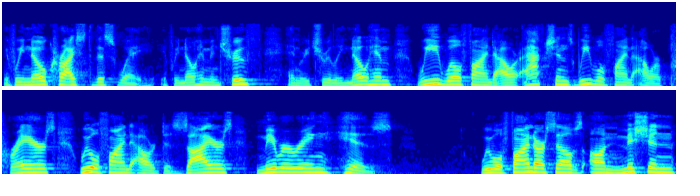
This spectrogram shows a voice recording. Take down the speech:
if we know christ this way if we know him in truth and we truly know him we will find our actions we will find our prayers we will find our desires mirroring his we will find ourselves on mission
